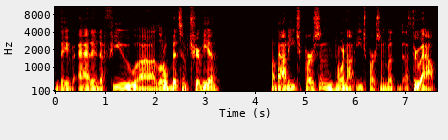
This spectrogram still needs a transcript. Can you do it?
They've added a few uh, little bits of trivia about each person, or not each person, but uh, throughout.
